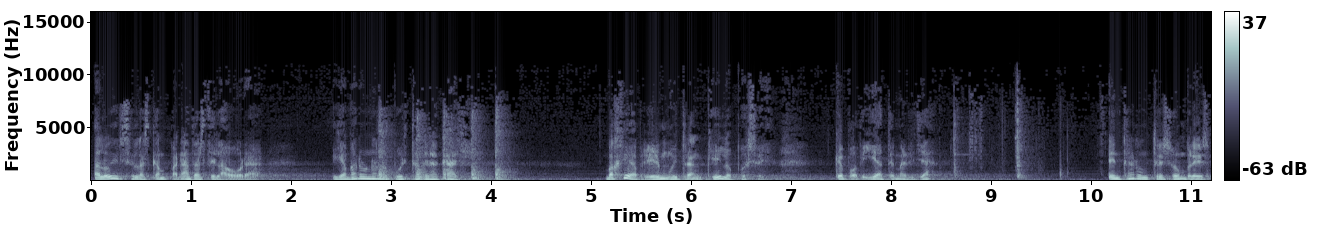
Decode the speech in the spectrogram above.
Al oírse las campanadas de la hora, llamaron a la puerta de la calle. Bajé a abrir muy tranquilo, pues, eh, ¿qué podía temer ya? Entraron tres hombres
